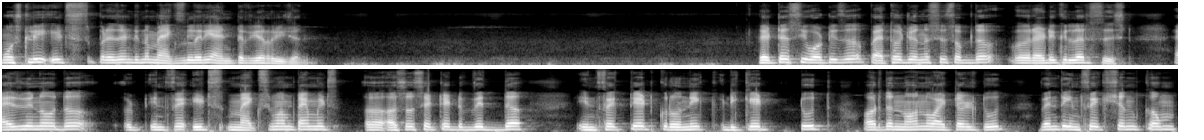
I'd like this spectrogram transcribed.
Mostly it's present in the maxillary anterior region. Let us see what is the pathogenesis of the uh, radicular cyst. As we know the uh, in fact its maximum time it's uh, associated with the infected chronic decayed tooth or the non-vital tooth. When the infection come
